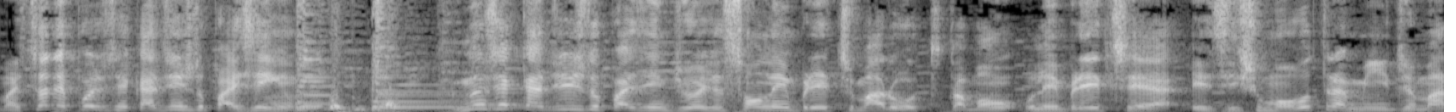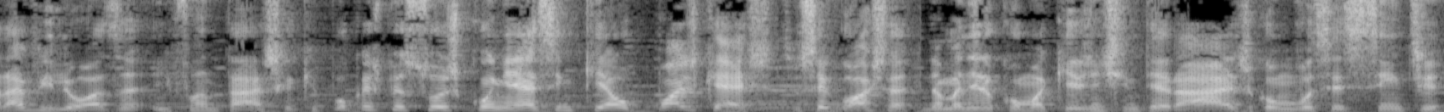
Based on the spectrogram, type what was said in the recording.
Mas só depois dos recadinhos do paizinho. Nos recadinhos do paizinho de hoje é só um lembrete maroto, tá bom? O lembrete é: existe uma outra mídia maravilhosa e fantástica que poucas pessoas conhecem, que é o podcast. Se você gosta da maneira como aqui a gente interage, como você se sente,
